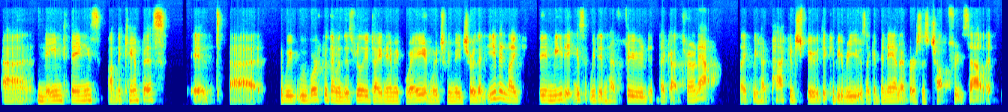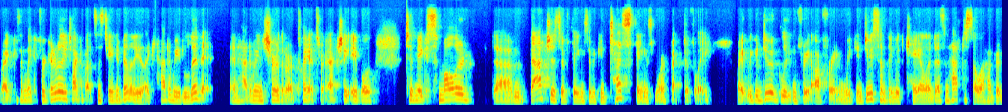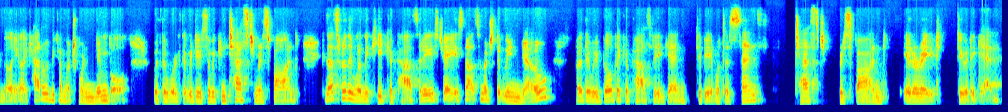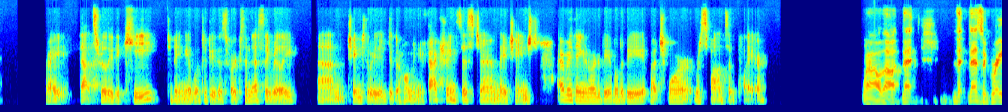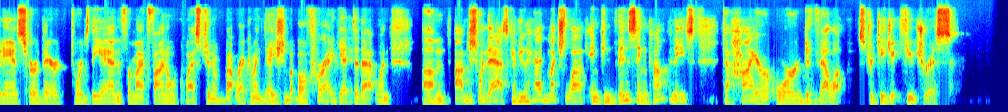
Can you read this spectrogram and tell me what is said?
uh, named things on the campus. It uh, we, we worked with them in this really dynamic way in which we made sure that even like in meetings we didn't have food that got thrown out like we have packaged food that can be reused, like a banana versus chopped fruit salad, right? Because I'm like, if we're going to really talk about sustainability, like how do we live it, and how do we ensure that our plants are actually able to make smaller um, batches of things so we can test things more effectively right? We can do a gluten-free offering. We can do something with kale. It doesn't have to sell 100 million. Like how do we become much more nimble with the work that we do so we can test and respond? Because that's really one of the key capacities jay. It's not so much that we know but that we build the capacity again to be able to sense test respond iterate do it again right? That's really the key to being able to do this work. So Nestle really um, changed the way they did their whole manufacturing system. They changed everything in order to be able to be a much more responsive player. Wow, that, that that's a great answer there towards the end for my final question about recommendation. But before I get to that one, um, I just wanted to ask: Have you had much luck in convincing companies to hire or develop strategic futurists?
